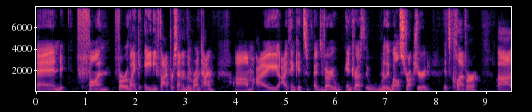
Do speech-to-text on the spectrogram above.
and fun for like 85% of the runtime. Um, I I think it's it's very interesting, really well structured. It's clever. Uh,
